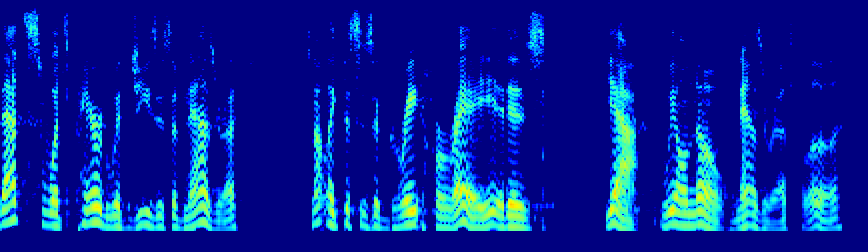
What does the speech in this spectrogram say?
that's what's paired with Jesus of Nazareth. It's not like this is a great hooray. It is, yeah, we all know Nazareth. Oh,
